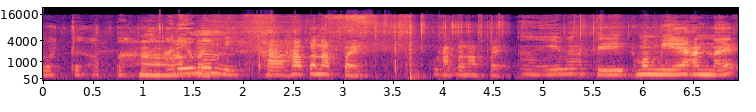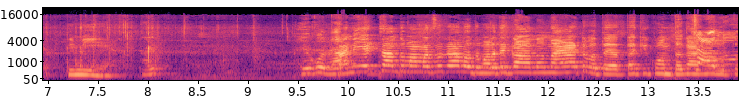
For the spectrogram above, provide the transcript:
वाटतं अप्पा. मम्मी. हा हा पण आप्पा आहे. हा पण आप्पा आहे. हा, मम्मी आहे अण्णा आहेत ती मी आहे? आणि एक चांदू मामाचं गाणं होतं. मला ते गाणं नाही आठवत आहे आता की कोणतं गाणं होतं.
